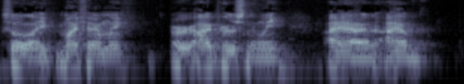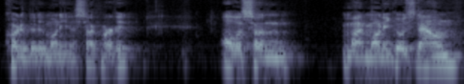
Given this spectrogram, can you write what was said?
so like my family or I personally, I had I have quite a bit of money in the stock market. All of a sudden, my money goes down,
